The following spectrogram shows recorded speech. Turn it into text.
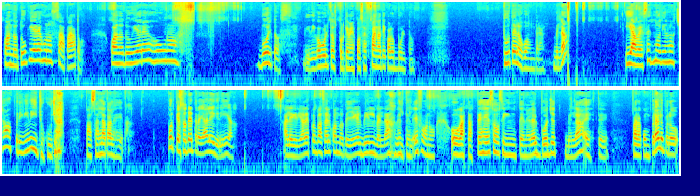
Cuando tú quieres unos zapatos, cuando tú quieres unos bultos, y digo bultos porque mi esposa es fanática a los bultos, tú te lo compras, ¿verdad? Y a veces no tienes los chavos, pero viene y chucuya pasas la tarjeta. Porque eso te trae alegría. Alegría después va a ser cuando te llegue el bill, ¿verdad? Del teléfono. O gastaste eso sin tener el budget, ¿verdad? Este, para comprarlo. Pero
